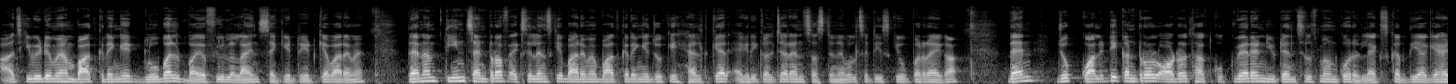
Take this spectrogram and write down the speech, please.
आज की वीडियो में हम बात करेंगे ग्लोबल बायोफ्यूल अलायंस सेक्रेटरीट के बारे में। देन हम तीन सेंटर ऑफ़ एक्सीलेंस के बारे में बात करेंगे, जो कि health care agriculture and sustainable cities के ऊपर रहेगा। देन जो क्वालिटी कंट्रोल ऑर्डर था कुकवेयर एंड यूटेंसिल्स में उनको रिलैक्स कर दिया गया है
